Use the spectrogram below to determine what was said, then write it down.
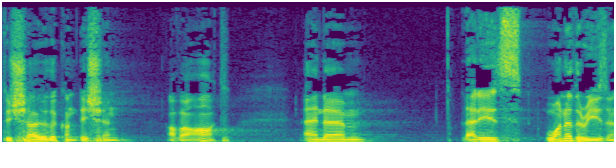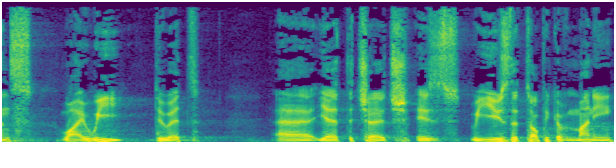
to show the condition of our heart. And um, that is one of the reasons why we do it uh, here at the church is we use the topic of money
